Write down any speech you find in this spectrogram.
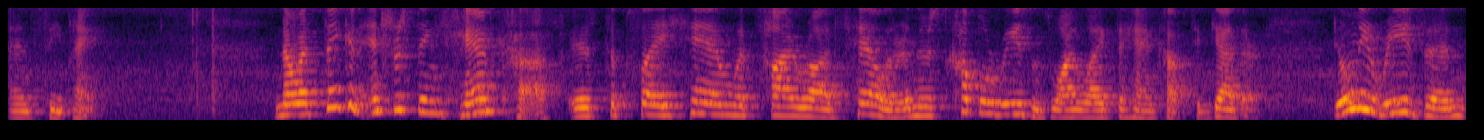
and see paint. Now, I think an interesting handcuff is to play him with Tyrod Taylor, and there's a couple reasons why I like the handcuff together. The only reason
